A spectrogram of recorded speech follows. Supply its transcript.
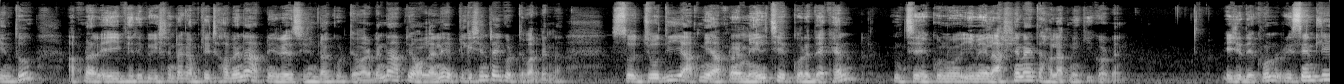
কিন্তু আপনার এই ভেরিফিকেশনটা কমপ্লিট হবে না, আপনি রেজিস্ট্রেশনটা করতে পারবেন না, আপনি অনলাইনে অ্যাপ্লিকেশনটাই করতে পারবেন না। সো যদি আপনি আপনার মেল চেক করে দেখেন যে কোনো ইমেল আসে নাই, তাহলে আপনি কি করবেন? এই যে দেখুন রিসেন্টলি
